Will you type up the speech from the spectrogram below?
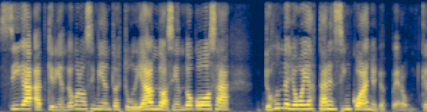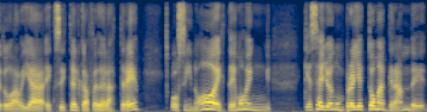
siga adquiriendo conocimiento, estudiando, haciendo cosas, ¿dónde yo voy a estar en cinco años? Yo espero que todavía existe el café de las tres, o si no, estemos en, qué sé yo, en un proyecto más grande.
